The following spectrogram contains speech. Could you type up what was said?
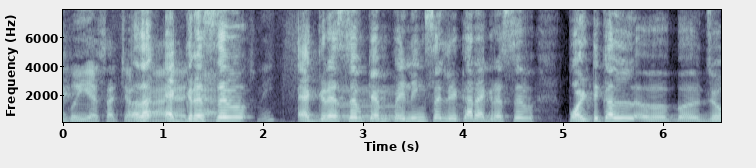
कोई ऐसा चल रहा है एग्रेसिव एग्रेसिव कैंपेनिंग से लेकर एग्रेसिव पॉलिटिकल जो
